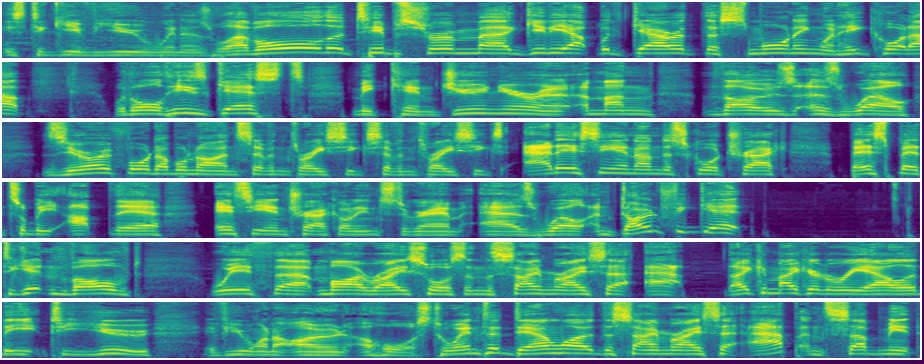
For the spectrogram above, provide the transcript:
is to give you winners. We'll have all the tips from uh, Giddy Up with Garrett this morning when he caught up with all his guests, Mick Kent Jr., and among those as well. 0499 736 736 at SEN underscore track. Best bets will be up there. SEN track on Instagram as well. And don't forget to get involved with uh, My Racehorse and the Same Racer app. They can make it a reality to you if you want to own a horse. To enter, download the Same Racer app and submit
